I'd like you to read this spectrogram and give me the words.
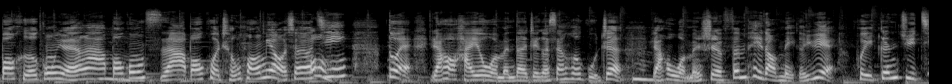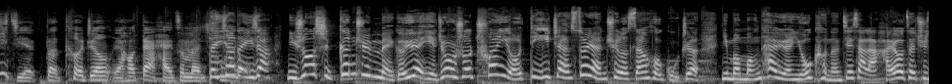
包河公园啊、包公祠啊，包括城隍庙、逍遥津，对，然后还有我们的这个三河古镇，然后我们是分配到每个月会根据季节的特征，然后带孩子们。等一下，等一下，你说的是根据每个月，也就是说春游第一站虽然去了三河古镇，你们蒙太园有可能接下来还要再去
